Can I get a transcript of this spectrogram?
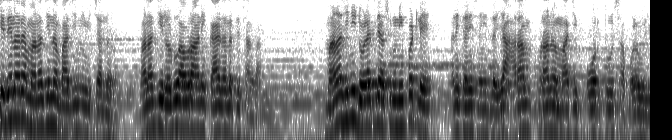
دینا ماناجی بجی نے مانا جی رڈو آورا کا ماناجی ڈوڑیت نپٹل پو تا پڑولی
